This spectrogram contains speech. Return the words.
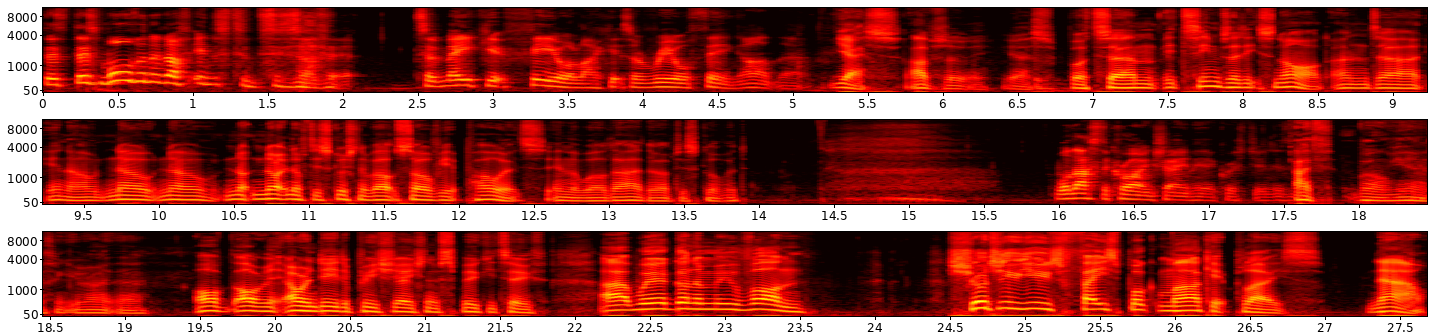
there's there's more than enough instances of it to make it feel like it's a real thing, aren't there? Yes, absolutely, yes. But um, it seems that it's not, and uh, you know, no, no, not not enough discussion about Soviet poets in the world either. I've discovered. Well, that's the crying shame here, Christian. Isn't it? I th- well, yeah, I think you're right there. Or, or, or indeed appreciation of Spooky Tooth. Uh, we're going to move on. Should you use Facebook Marketplace? Now,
